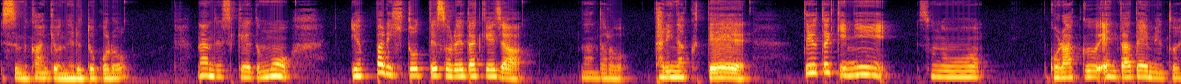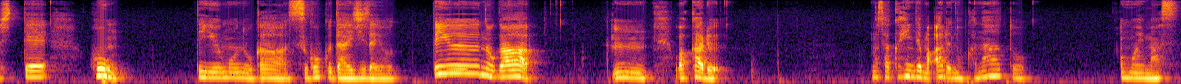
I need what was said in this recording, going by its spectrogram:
住む環境寝るところ。なんですけれどもやっぱり人ってそれだけじゃなんだろう足りなくてっていう時にその娯楽エンターテインメントして本っていうものがすごく大事だよってっていうのがうん分かる、まあ、作品でもあるのかなと思います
